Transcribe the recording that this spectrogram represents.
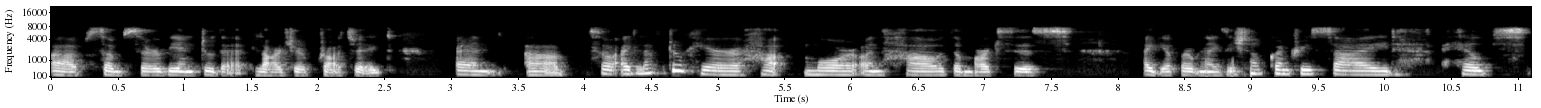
uh, subservient to that larger project. And uh, so I'd love to hear how, more on how the Marxist idea of urbanization of countryside helps,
